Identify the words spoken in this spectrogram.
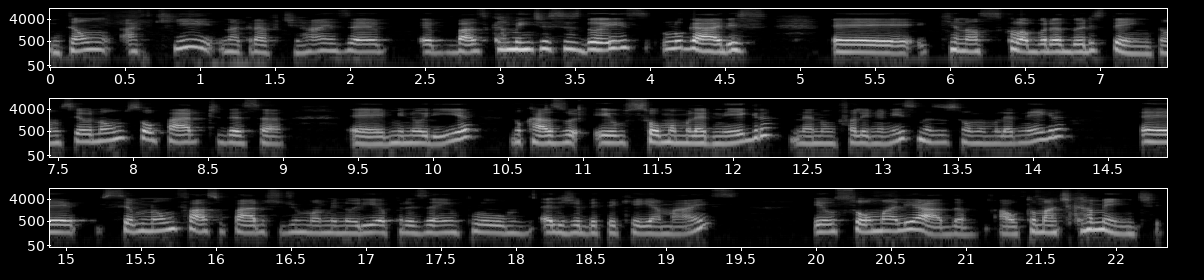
Então, aqui na Craft Heinz é, é basicamente esses dois lugares é, que nossos colaboradores têm. Então, se eu não sou parte dessa é, minoria, no caso, eu sou uma mulher negra, né, não falei no início, mas eu sou uma mulher negra, é, se eu não faço parte de uma minoria, por exemplo, LGBTQIA+, eu sou uma aliada, automaticamente,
